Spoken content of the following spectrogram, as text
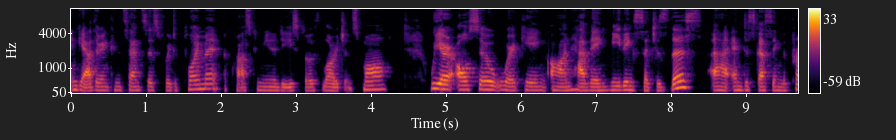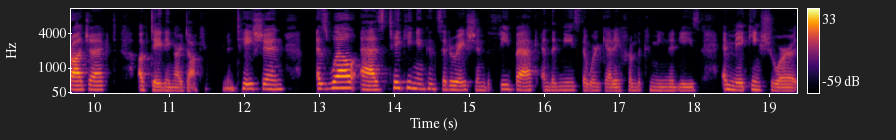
and gathering consensus for deployment across communities, both large and small. We are also working on having meetings such as this uh, and discussing the project, updating our documentation, as well as taking in consideration the feedback and the needs that we're getting from the communities and making sure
